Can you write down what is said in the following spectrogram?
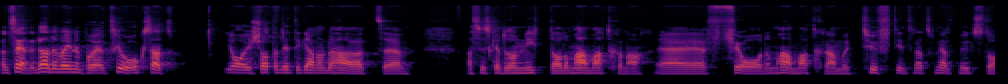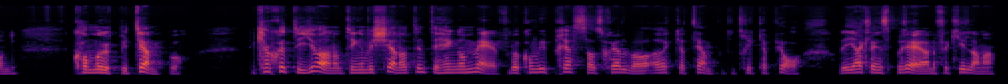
Men sen det där du var inne på, jag tror också att jag har ju tjatat lite grann om det här att, eh, att vi ska dra nytta av de här matcherna. Eh, få de här matcherna med tufft internationellt motstånd komma upp i tempo. Det kanske inte gör någonting om vi känner att det inte hänger med, för då kommer vi pressa oss själva och öka tempot och trycka på. Det är jäkla inspirerande för killarna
